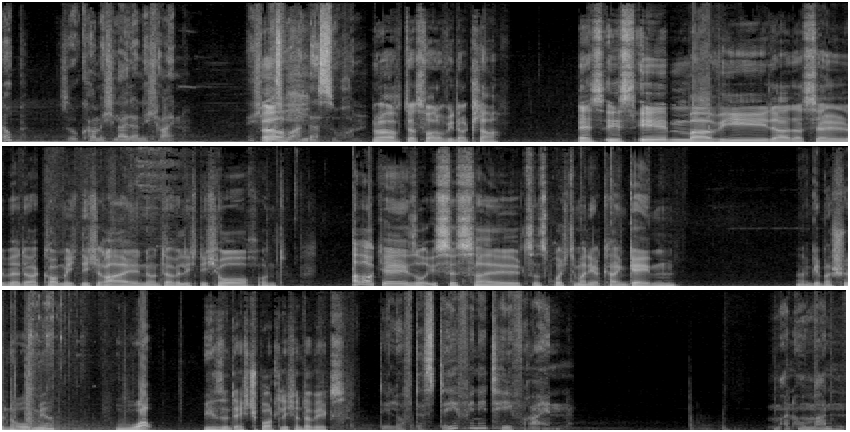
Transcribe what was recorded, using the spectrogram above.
Nope, so komme ich leider nicht rein. Ich muss Ach. woanders suchen. Ach, das war doch wieder klar. Es ist immer wieder dasselbe. Da komme ich nicht rein und da will ich nicht hoch und... Aber okay, so ist es halt. Sonst bräuchte man ja kein Game. Dann gehen wir schön nach oben hier. Wow. Wir sind echt sportlich unterwegs. Die Luft ist definitiv rein. Mann, oh Mann.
